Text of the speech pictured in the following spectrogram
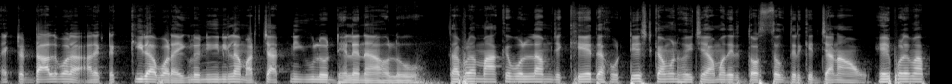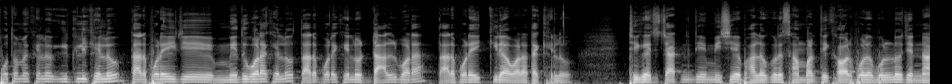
একটা ডাল বড়া, আর একটা কিরা বড়া, এগুলো নিয়ে নিলাম আর চাটনিগুলো ঢেলে নেওয়া হলো। তারপরে মাকে বললাম যে, খেয়ে দেখো টেস্ট কেমন হয়েছে আমাদের দর্শকদেরকে জানাও। এরপরে মা প্রথমে খেলো ইডলি খেলো, তারপরে এই যে মেদু বড়া খেলো, তারপরে খেলো ডাল বড়া, তারপরে এই কিরা বড়াটা খেলো। ঠিক আছে, চাটনি দিয়ে মিশিয়ে ভালো করে সাম্বার দিয়ে খাওয়ার পরে বলল যে, না,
